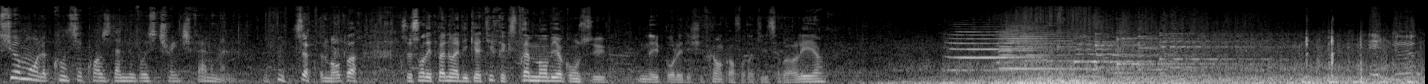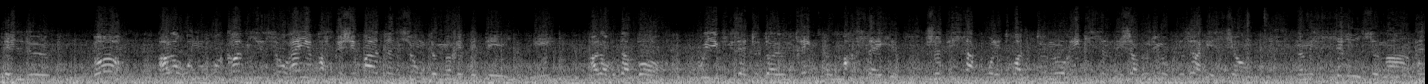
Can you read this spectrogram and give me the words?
Sûrement la conséquence d'un nouveau strange phénomène. Certainement pas. Ce sont des panneaux indicatifs extrêmement bien conçus. Et pour les déchiffrer, encore faudra-t-il savoir lire. L2, L2. Bon, alors on ouvre grand les oreilles parce que j'ai pas l'intention de me répéter. Et alors d'abord, oui, vous êtes dans le train pour Marseille. Je dis ça pour les trois demeurés qui sont déjà venus me poser la question. Non mais sérieusement, quand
